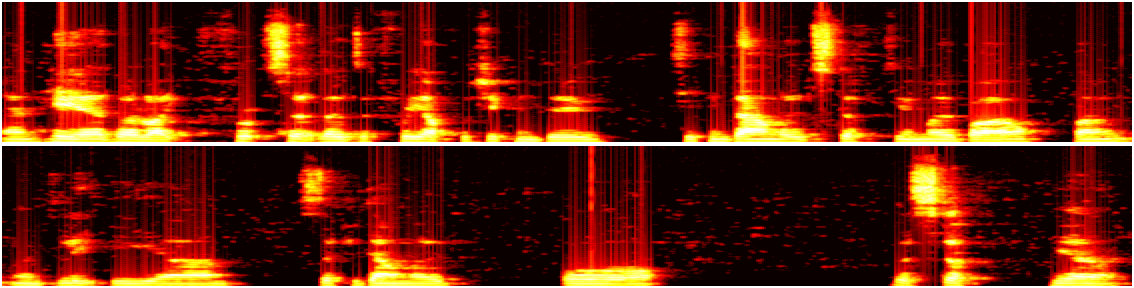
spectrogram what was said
And here they're like loads of free offers you can do. So you can download stuff to your mobile phone and delete the uh, stuff you download or the stuff here. I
